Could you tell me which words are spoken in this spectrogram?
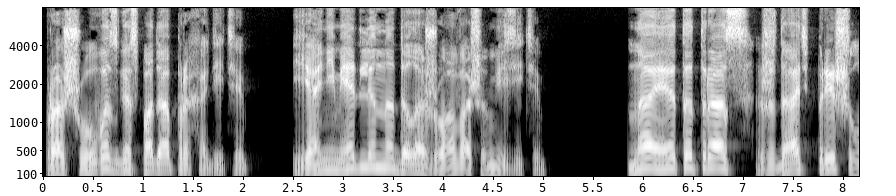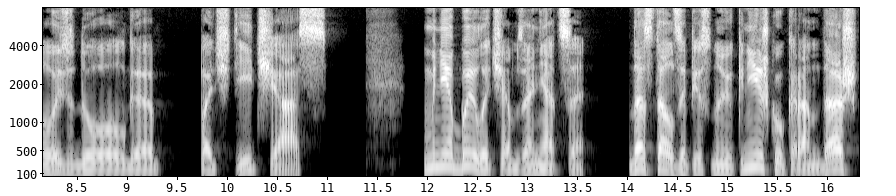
прошу вас, господа, проходите. Я немедленно доложу о вашем визите. На этот раз ждать пришлось долго, почти час. Мне было чем заняться. Достал записную книжку, карандаш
